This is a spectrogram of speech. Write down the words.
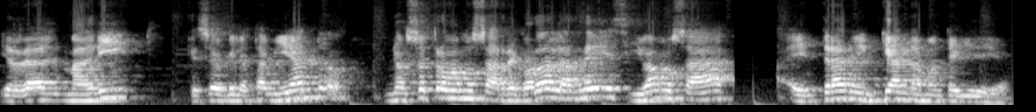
y el Real Madrid, que sé que lo está mirando. Nosotros vamos a recordar las redes y vamos a entrar en qué anda Montevideo.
